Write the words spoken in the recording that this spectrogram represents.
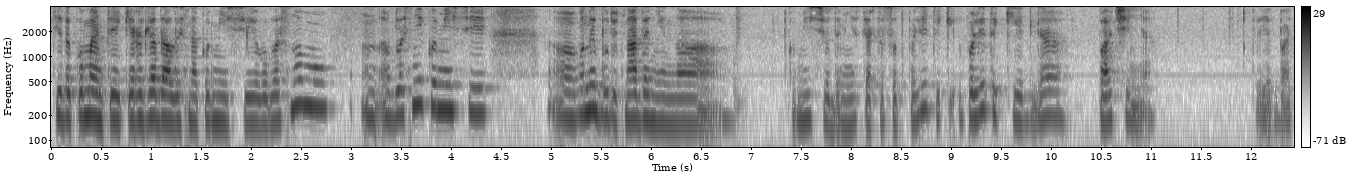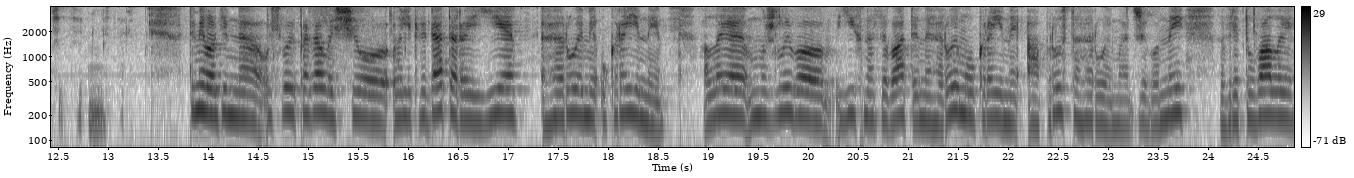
ті документи, які розглядались на комісії в обласному, обласній комісії, е, вони будуть надані на комісію до Міністерства соцполітики для бачення, як бачить міністерство. Таміла Владимировна, ось ви казали, що ліквідатори є героями України, але можливо їх називати не героями України, а просто героями, адже вони врятували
